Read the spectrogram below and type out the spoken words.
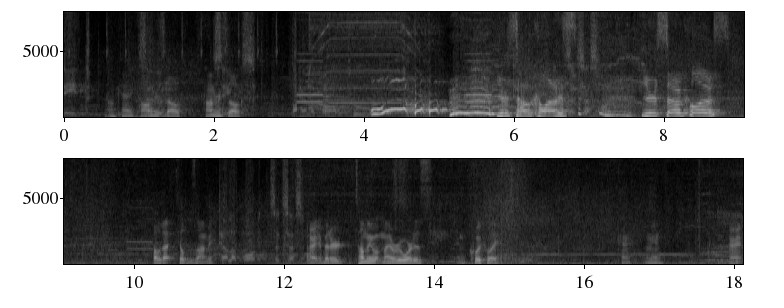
8, Okay, calm yourself. Calm yourself. 6. Teleport 2. Ooh! You're so close. You're so close. Oh, that killed the zombie. Teleport successful. All right, you better tell me what my reward is, and quickly. Okay, I mean, all right.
